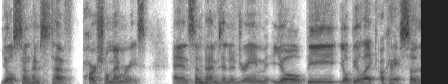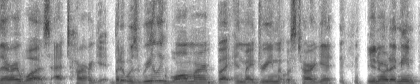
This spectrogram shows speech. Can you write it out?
you'll sometimes have partial memories and sometimes mm-hmm. in a dream, you'll be you'll be like, okay, so there I was at Target, but it was really Walmart, but in my dream it was Target. you know what I mean?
